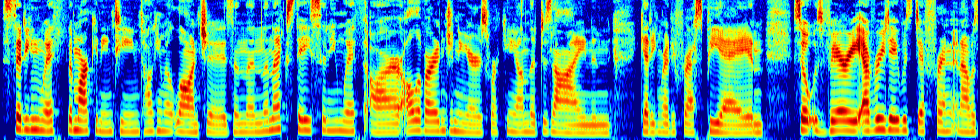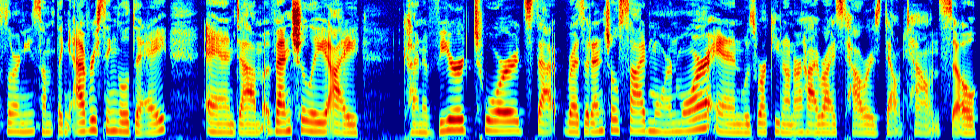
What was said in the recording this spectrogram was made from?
sitting with the marketing team talking about launches and then the next day sitting with our all of our engineers working on the design and getting ready for SPA and so it was very every day was different and I was learning something every single day and um, eventually I kind of veered towards that residential side more and more and was working on our high rise towers downtown. So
